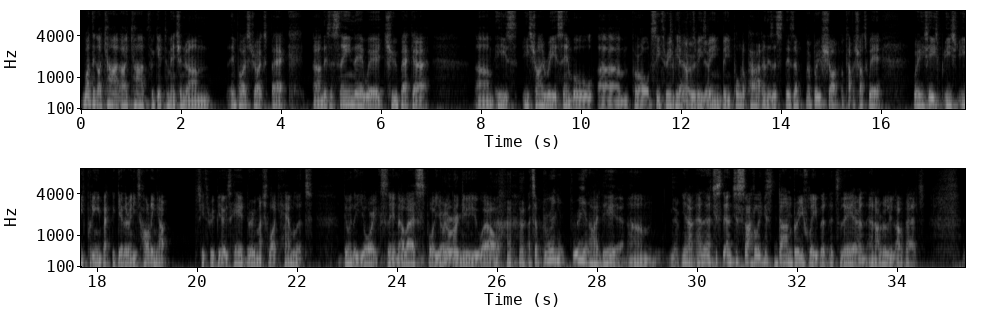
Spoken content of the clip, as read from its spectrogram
one thing I can't I can't forget to mention, um, Empire Strikes Back. Uh, there's a scene there where Chewbacca. Um, he's he's trying to reassemble um, poor old C-3PO. 3PO, He's yeah. been been pulled apart, and there's a there's a, a brief shot, a couple of shots where where he's he's he's, he's putting him back together, and he's holding up C-3PO's head, very much like Hamlet doing the Yorick scene. Alas, poor Yorick, I knew you well. it's a brilliant, brilliant idea. Um, Yeah. you know, and it's just and just subtly, just done briefly, but it's there, and, and I really love that.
